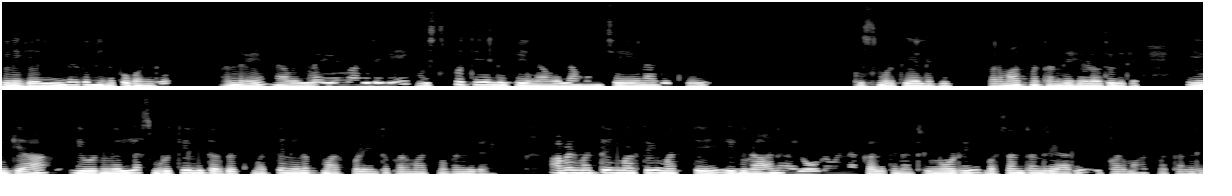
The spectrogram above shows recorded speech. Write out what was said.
ಇವನಿಗೆ ಎಲ್ಲದೂ ನೆನಪು ಬಂದು, ಅಂದ್ರೆ ನಾವೆಲ್ಲ ಏನ್ ಮಾಡಿದೀವಿ ವಿಸ್ಮೃತಿಯಲ್ಲಿದ್ವಿ, ನಾವೆಲ್ಲ ಮುಂಚೆ ಏನಾಗಿದ್ವಿ? ವಿಸ್ಮೃತಿಯಲ್ಲಿದ್ವಿ. ಪರಮಾತ್ಮ ತಂದೆ ಹೇಳೋದು ಇದೆ. ಈಗ ಇವ್ರನ್ನೆಲ್ಲ ಸ್ಮೃತಿಯಲ್ಲಿ ತರಬೇಕು, ಮತ್ತೆ ನೆನಪು ಮಾಡ್ಕೊಳ್ಳಿ ಅಂತ ಪರಮಾತ್ಮ ಬಂದಿದ್ದಾರೆ. ಆಮೇಲೆ ಮತ್ತೇನು ಮಾಡ್ತೀವಿ? ಮತ್ತೆ ಈ ಜ್ಞಾನ ಯೋಗವನ್ನ ಕಲಿತ ನಂತರ ನೋಡ್ರಿ. ಬಸಂತ ಯಾರು? ಈ ಪರಮಾತ್ಮ ತಂದೆ.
